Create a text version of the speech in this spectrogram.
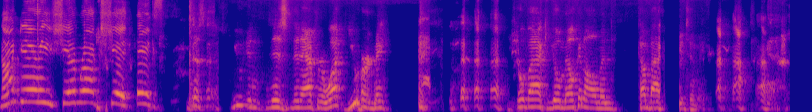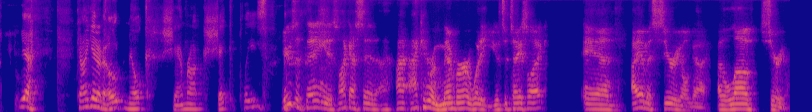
non-dairy Shamrock Shake. Thanks. Just you and this then after what? You heard me. Go back, you go milk an almond, come back and give it to me. yeah. Can I get an oat milk Shamrock Shake, please? Here's the thing is, like I said, I, I can remember what it used to taste like. And I am a cereal guy. I love cereal.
